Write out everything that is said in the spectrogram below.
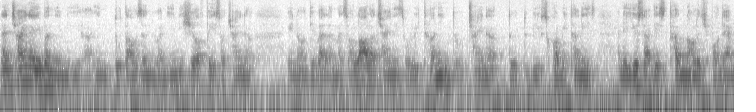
And China, even in, uh, in 2000, when initial phase of China you know, developments, a lot of Chinese were returning to China to, to be so-called returnees. And they used to have this terminology for them,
